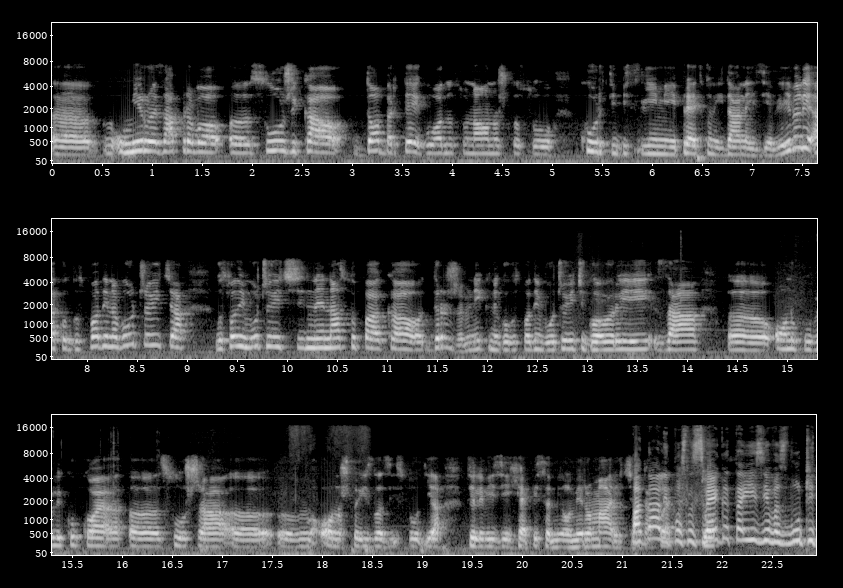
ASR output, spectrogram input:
uh, umiruje zapravo uh, služi kao dobar teg u odnosu na ono što su Kurti Bislimi prethodnih dana izjavljivali, a kod gospodina Vučevića, gospodin Vučević ne nastupa kao državnik, nego gospodin Vučević govori za uh, onu publiku koja uh, sluša uh, um, ono što izlazi iz studija televizije Happy sa Milomirom Marićem. Pa da, ali posle svega ta izjava zvuči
